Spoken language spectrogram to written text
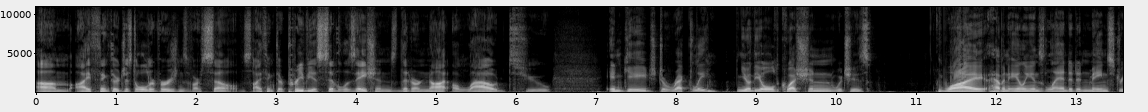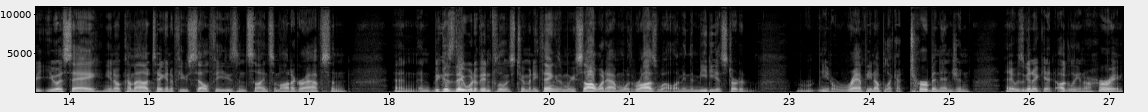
Um, I think they're just older versions of ourselves. I think they're previous civilizations that are not allowed to engage directly. You know, the old question, which is, why haven't aliens landed in Main Street, USA? You know, come out, taking a few selfies and sign some autographs, and and and because they would have influenced too many things. And we saw what happened with Roswell. I mean, the media started, you know, ramping up like a turbine engine, and it was going to get ugly in a hurry.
